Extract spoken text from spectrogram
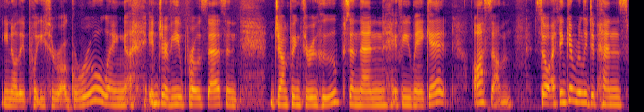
you know they put you through a grueling interview process and jumping through hoops and then if you make it awesome. So i think it really depends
